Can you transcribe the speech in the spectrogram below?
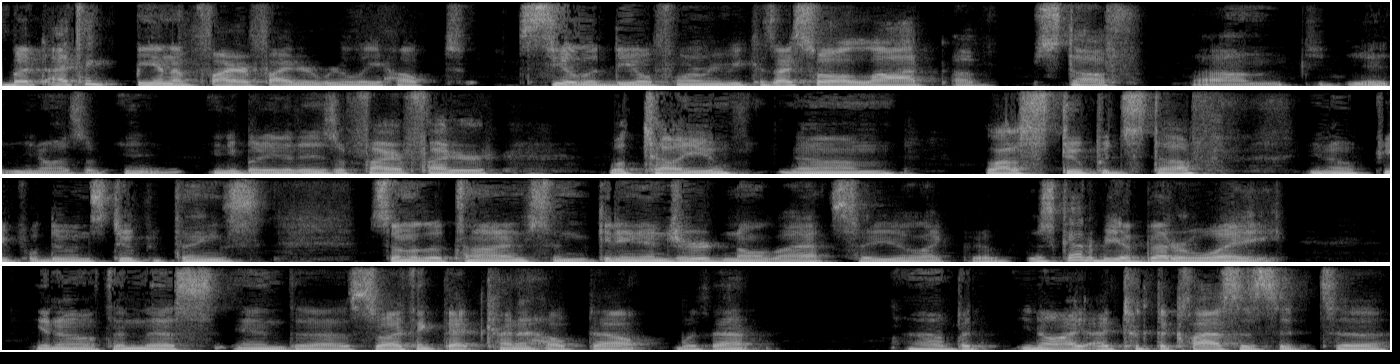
But I think being a firefighter really helped seal the deal for me because I saw a lot of stuff. Um, you, you, know, as a, anybody that is a firefighter will tell you, um, a lot of stupid stuff. You know, people doing stupid things some of the times and getting injured and all that. So you're like, there's got to be a better way, you know, than this. And uh, so I think that kind of helped out with that. Uh, but you know, I, I, took the classes at uh,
